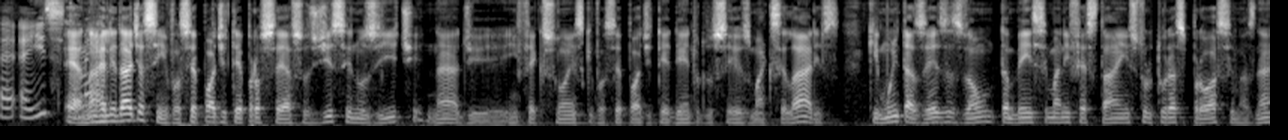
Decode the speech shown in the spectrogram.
É, é isso? É, também? na realidade, assim, você pode ter processos de sinusite, né, de infecções que você pode ter dentro dos seios maxilares, que muitas vezes vão também se manifestar em estruturas próximas, né?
